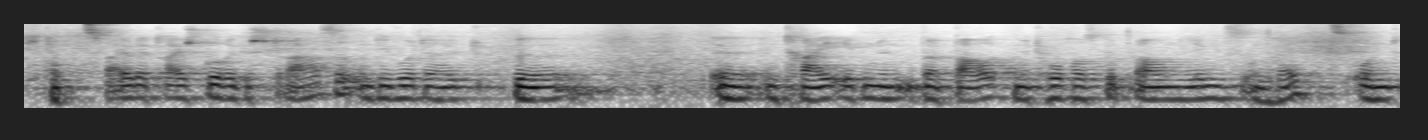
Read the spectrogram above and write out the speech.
ich glaube, zwei- oder dreispurige Straße und die wurde halt äh, äh, in drei Ebenen überbaut mit Hochhausbebauung links und rechts und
